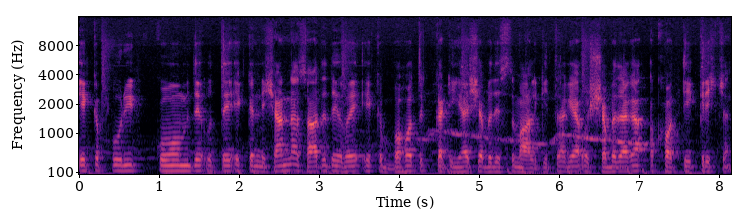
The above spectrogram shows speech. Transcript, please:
ਇੱਕ ਪੂਰੀ ਕੌਮ ਦੇ ਉੱਤੇ ਇੱਕ ਨਿਸ਼ਾਨਾ ਸਾਧਦੇ ਹੋਏ ਇੱਕ ਬਹੁਤ ਘਟੀਆ ਸ਼ਬਦ ਇਸਤੇਮਾਲ ਕੀਤਾ ਗਿਆ। ਉਹ ਸ਼ਬਦ ਹੈਗਾ ਅਖੌਤੀ ਕ੍ਰਿਸਚਨ।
